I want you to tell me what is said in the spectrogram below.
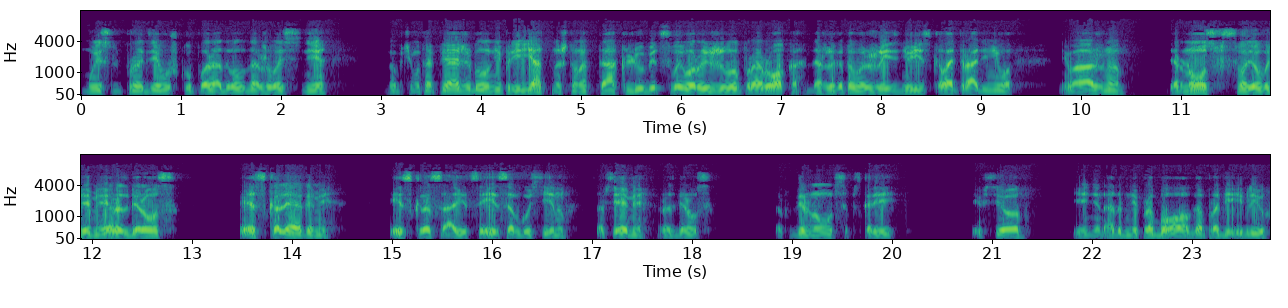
Мысль про девушку порадовала даже во сне, но почему-то опять же было неприятно, что она так любит своего рыжего пророка, даже готова жизнью рисковать ради него. Неважно, вернусь в свое время и разберусь. И с коллегами, и с красавицей, и с Августином. Со всеми разберусь. Только вернуться поскорей. И все. И не надо мне про Бога, про Библию.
